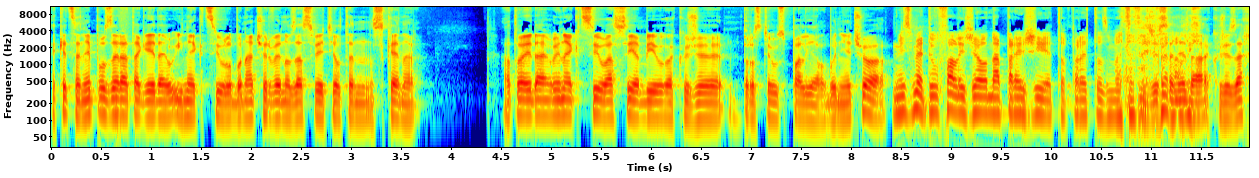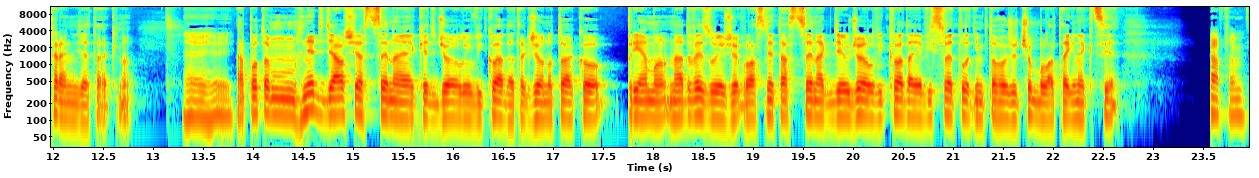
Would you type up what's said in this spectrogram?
A keď sa nepozerá, tak jej dajú inekciu, lebo na červeno zasvietil ten skener. A to jej dajú inekciu asi, aby ju akože proste uspali alebo niečo. A... My sme dúfali, že ona prežije, to preto sme to tak Že sa nedá akože zachrániť a tak, no. Hej, hej. A potom hneď ďalšia scéna je, keď Joel ju vyklada, takže ono to ako priamo nadvezuje, že vlastne tá scéna, kde ju Joel vyklada, je vysvetlením toho, že čo bola tá inekcia. Chápem.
